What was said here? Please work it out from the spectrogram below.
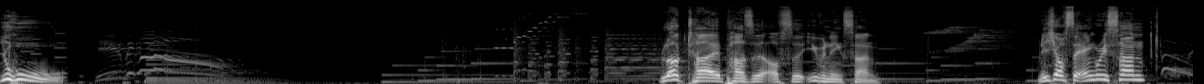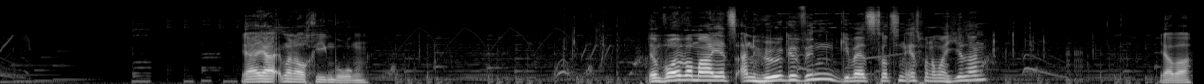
Juhu! Block Tile Puzzle of the Evening Sun. Nicht auf The Angry Sun. Ja, ja, immer noch Regenbogen. Dann wollen wir mal jetzt an Höhe gewinnen. Gehen wir jetzt trotzdem erstmal nochmal hier lang. Ja, aber.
